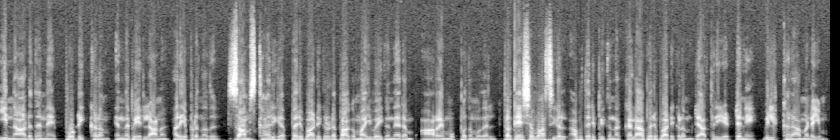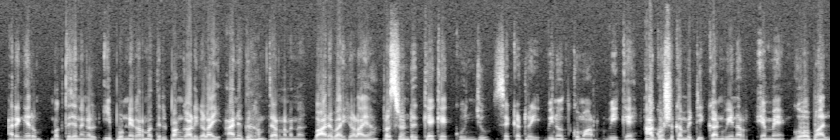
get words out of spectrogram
ഈ നാട് തന്നെ പൊടിക്കളം എന്ന പേരിലാണ് അറിയപ്പെടുന്നത്. സാംസ്കാരിക പരിപാടികളുടെ ഭാഗമായി വൈകുന്നേരം ആറ് മുപ്പത് മുതൽ പ്രദേശവാസികൾ അവതരിപ്പിക്കുന്ന കലാപരിപാടികളും രാത്രി എട്ടിന് വിൽക്കലാമലയും അരങ്ങേറും. ഭക്തജനങ്ങൾ ഈ പുണ്യകർമ്മത്തിൽ പങ്കാളികളായി അനുഗ്രഹം തേടണമെന്ന് ഭാരവാഹികളായ president K K Kunju secretary Vinod Kumar V K ആഘോഷ committee convener M A Gopal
